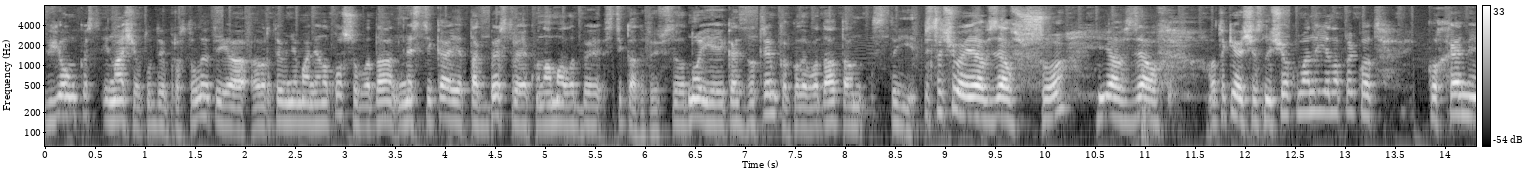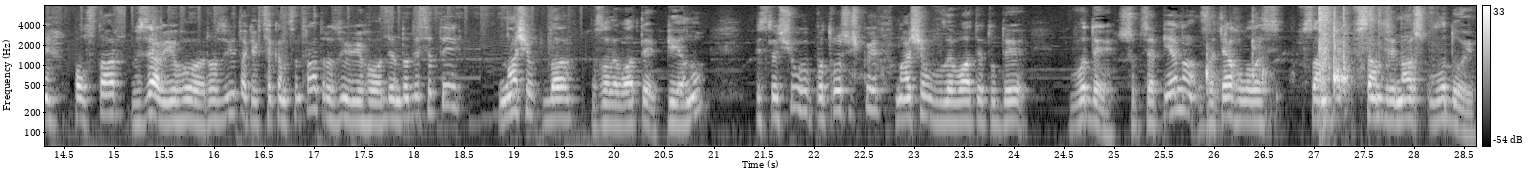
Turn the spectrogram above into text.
в ємкость і почав туди просто лити, я обратив увагу на те, що вода не стікає так швидко, як вона мала би стікати. Тобто все одно є якась затримка, коли вода там стоїть. Після чого я взяв що? Я взяв отакий чесничок в мене є, наприклад. Кохемі Polestar, взяв його розвів, так як це концентрат, розвів його 1 до 10, почав туди заливати піну. Після чого потрошечки почав вливати туди води, щоб ця піна затягувалась в сам, в сам дренаж водою.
